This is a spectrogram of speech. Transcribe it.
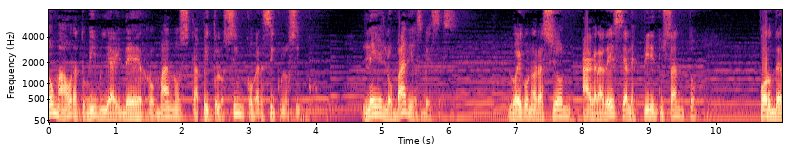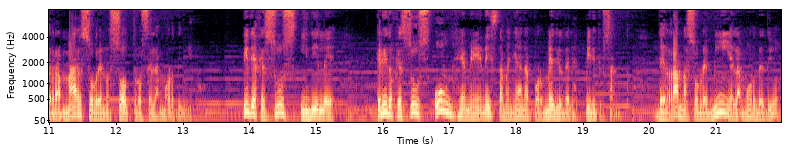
Toma ahora tu Biblia y lee Romanos capítulo 5, versículo 5. Léelo varias veces. Luego en oración agradece al Espíritu Santo por derramar sobre nosotros el amor divino. Pide a Jesús y dile, querido Jesús, úngeme en esta mañana por medio del Espíritu Santo. Derrama sobre mí el amor de Dios.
